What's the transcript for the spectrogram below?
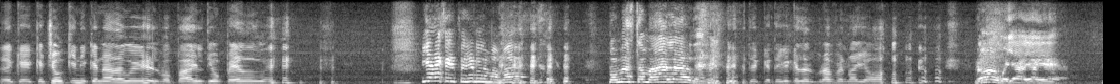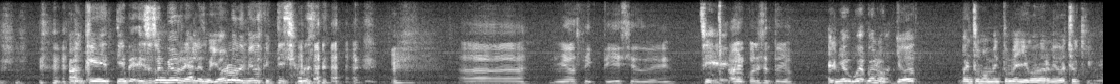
Eh, Que, que Chucky ni que nada, güey. El papá y el tío pedos, güey. Ya deja de pegarle a la mamá. mamá está mala, güey. Que te dije que es el profe, no yo. No, güey, ya, ya, ya. Aunque tiene- esos son miedos reales, güey. Yo hablo de miedos ficticios. Ah, miedos ficticios, güey. Sí, A ver, ¿cuál es el tuyo? el mío, güey, bueno, yo en su momento me llegó a dar miedo a Chucky, güey.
